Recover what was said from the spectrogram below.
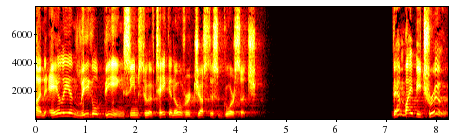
an alien legal being seems to have taken over Justice Gorsuch. That might be true.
